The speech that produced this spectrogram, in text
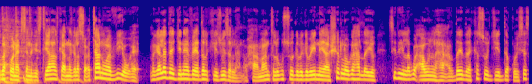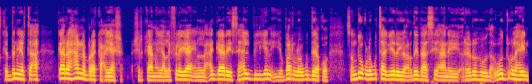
subax wanaagsan dhegeystayaal halkaad nagala socotaan waa v o a. Magaalada jeneva ee dalka switzerland. Waxaa maanta lagu soo gebagabeynayaa shir looga hadlayo sidii lagu caawin lahaa ardayda ka soo jeeda qoysaska danyarta ah gaar ahaana barakacyaasha shirkan ayaa la filayaa in lacag gaaraysa hal bilyan iyo bar loogu deeqo sanduuq lagu taageerayo ardaydaasi aanay reerahooda awood u lahayn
